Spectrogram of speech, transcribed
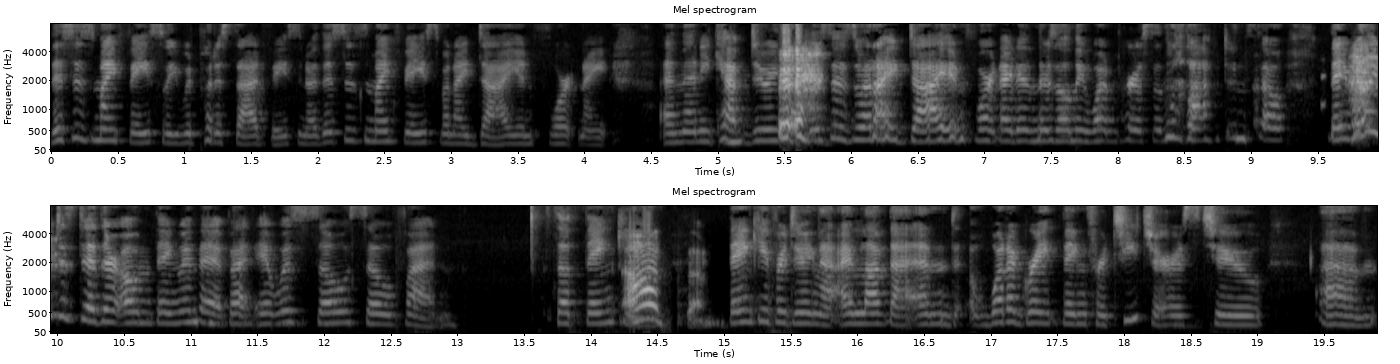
this is my face. So he would put a sad face, you know, this is my face when I die in Fortnite. And then he kept doing it. This is when I die in Fortnite, and there's only one person left. And so they really just did their own thing with it, but it was so, so fun. So thank you. Awesome. Thank you for doing that. I love that. And what a great thing for teachers to, um,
